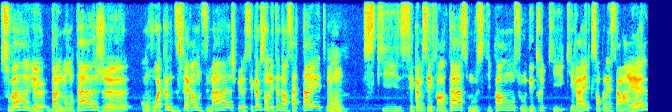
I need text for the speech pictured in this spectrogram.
Souvent, il y a, dans le montage, euh, on voit comme différentes images, puis c'est comme si on était dans sa tête, puis on, ce qui, c'est comme ses fantasmes ou ce qu'il pense ou des trucs qui, qui rêvent qui sont pas nécessairement réels.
